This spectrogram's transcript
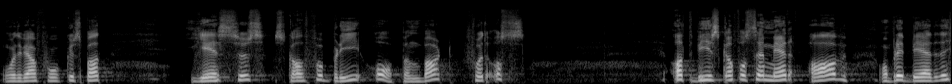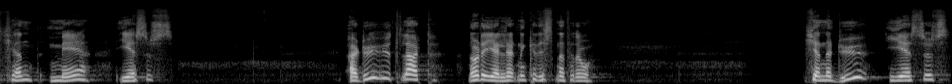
hvor vi har fokus på at Jesus skal få bli åpenbart for oss. At vi skal få se mer av og bli bedre kjent med Jesus. Er du utlært når det gjelder den kristne tro? Kjenner du Jesus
